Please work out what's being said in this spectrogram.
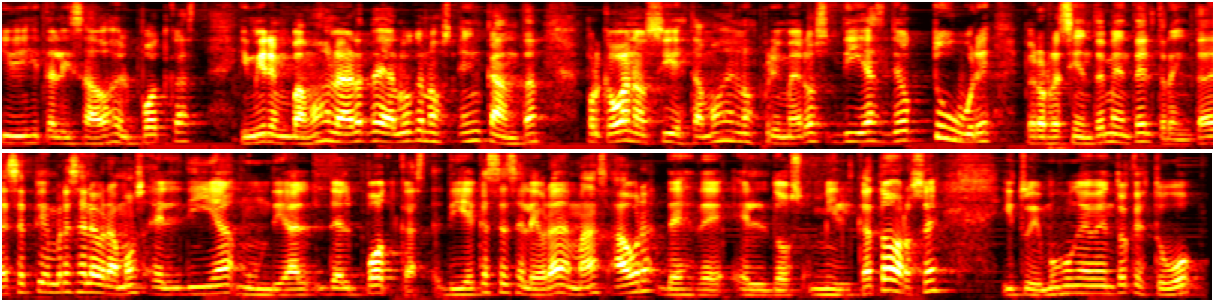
y Digitalizados el podcast. Y miren, vamos a hablar de algo que nos encanta, porque bueno, sí, estamos en los primeros días de octubre, pero recientemente, el 30 de septiembre, celebramos el Día Mundial del Podcast, día que se celebra además ahora desde el 2014 y tuvimos un evento que estuvo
